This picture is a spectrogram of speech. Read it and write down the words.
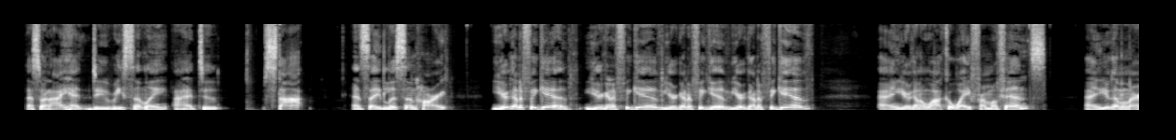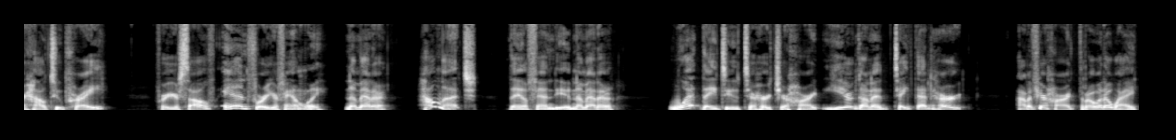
That's what I had to do recently. I had to stop and say, listen, heart, you're going to forgive. You're going to forgive. You're going to forgive. You're going to forgive. And you're going to walk away from offense and you're going to learn how to pray for yourself and for your family, no matter how much they offend you, no matter what they do to hurt your heart. You're going to take that hurt out of your heart, throw it away,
